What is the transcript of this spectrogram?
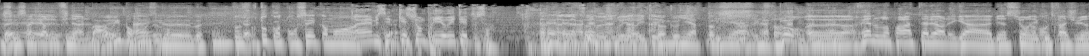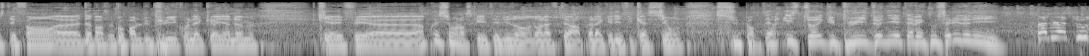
Parce que Ben, c'est un quart de finale. Bah oui, pour Ah moi c'est le. bah, Surtout quand on sait comment. Ouais, mais c'est une question de priorité tout ça. La fameuse priorité, Comme hier, comme hier avec. Bon, euh, Rennes, on en parlera tout à l'heure, les gars. Bien sûr, on Avant écoutera Julien Stéphane. Euh, D'abord, je veux qu'on parle du puits, qu'on accueille un homme qui avait fait euh, impression lorsqu'il était venu dans, dans l'after après la qualification. Supporter historique du puits. Denis est avec nous. Salut, Denis. Salut à tous,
